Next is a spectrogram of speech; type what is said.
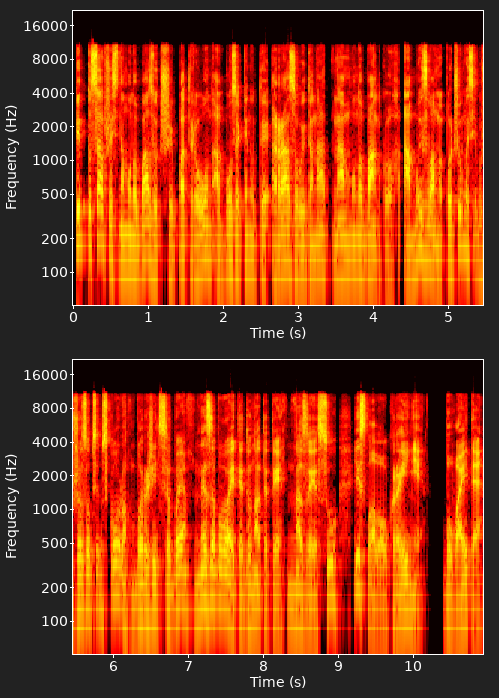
Підписавшись на Монобазу чи Patreon або закинути разовий донат на Монобанку. А ми з вами почуємось вже зовсім скоро. Бережіть себе, не забувайте донатити на ЗСУ і слава Україні! Бувайте!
